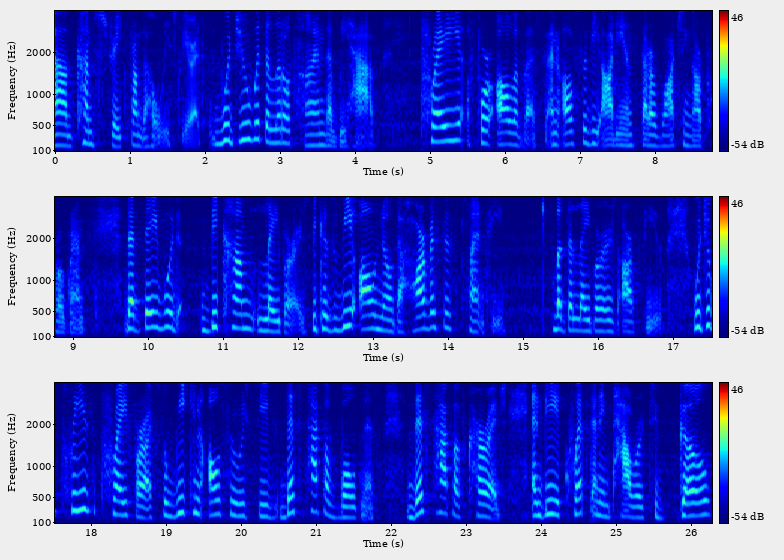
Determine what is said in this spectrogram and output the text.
um, comes straight from the Holy Spirit. Would you, with the little time that we have, pray for all of us and also the audience that are watching our program, that they would become laborers because we all know the harvest is plenty but the laborers are few. Would you please pray for us so we can also receive this type of boldness, this type of courage, and be equipped and empowered to go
